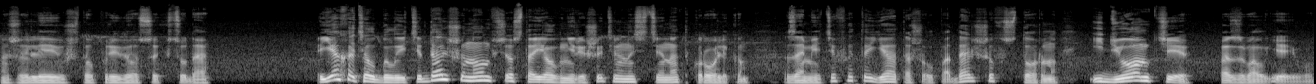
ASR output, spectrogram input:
«Жалею, что привез их сюда». Я хотел было идти дальше, но он все стоял в нерешительности над кроликом. Заметив это, я отошел подальше в сторону. «Идемте!» — позвал я его.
